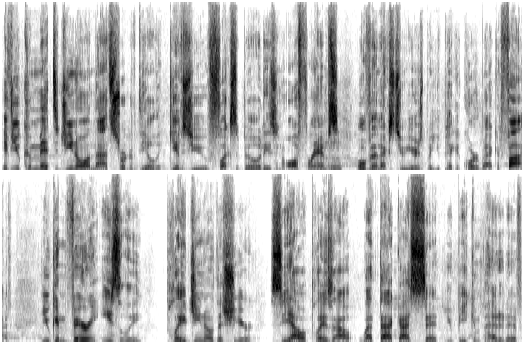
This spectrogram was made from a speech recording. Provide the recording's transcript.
If you commit to Geno on that sort of deal that gives you flexibilities and off ramps mm-hmm. over the next two years, but you pick a quarterback at five, you can very easily play Geno this year, see how it plays out, let that guy sit, you be competitive,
